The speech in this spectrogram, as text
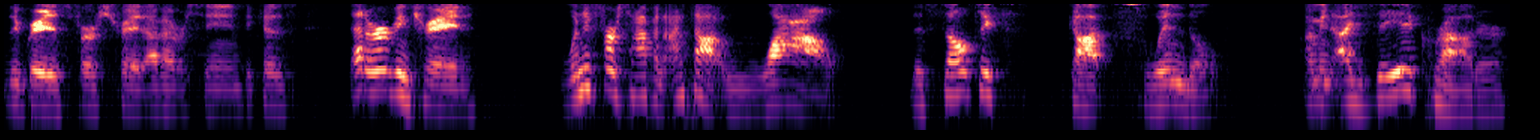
the greatest first trade I've ever seen because that Irving trade, when it first happened, I thought, wow, the Celtics got swindled. I mean, Isaiah Crowder,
